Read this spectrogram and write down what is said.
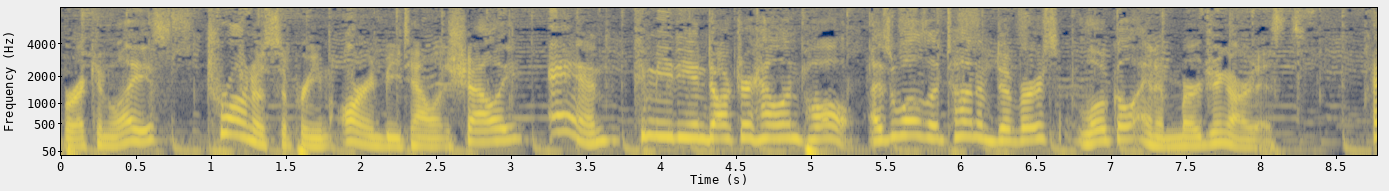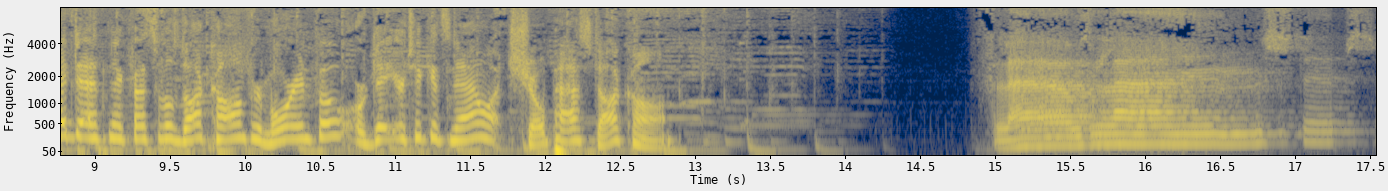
Brick and Lace, Toronto's supreme R&B talent Shally, and comedian Dr. Helen Paul, as well as a ton of diverse, local, and emerging artists. Head to ethnicfestivals.com for more info or get your tickets now at showpass.com. Flowers line the steps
